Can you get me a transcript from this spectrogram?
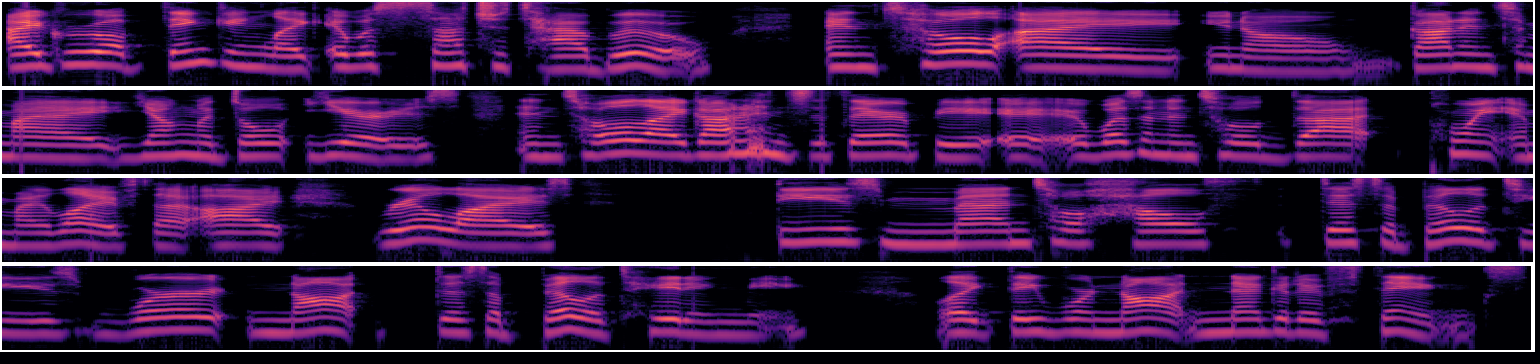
i grew up thinking like it was such a taboo until i you know got into my young adult years until i got into therapy it, it wasn't until that point in my life that i realized these mental health disabilities were not disabilitating me. Like they were not negative things.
